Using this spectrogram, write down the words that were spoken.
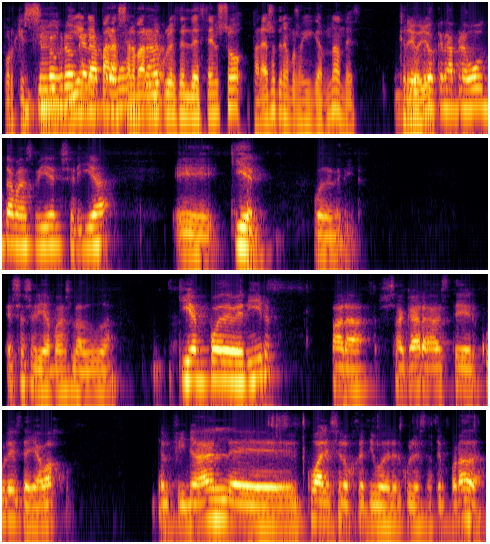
porque si viene para salvar al pregunta- Hércules del descenso, para eso tenemos a Quique Hernández, creo Yo yo. creo que la pregunta más bien sería eh, ¿quién puede venir? Esa sería más la duda. ¿Quién puede venir para sacar a este Hércules de ahí abajo? Y al final, eh, ¿cuál es el objetivo del Hércules esta temporada?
